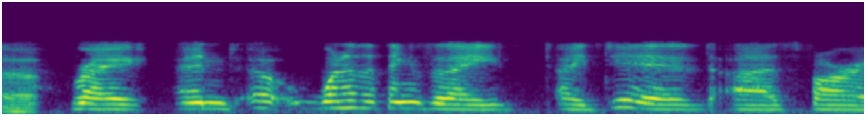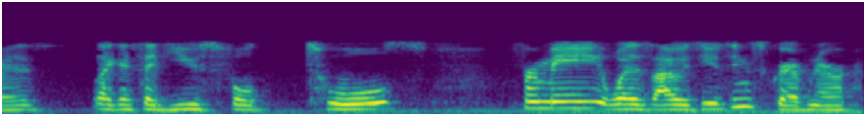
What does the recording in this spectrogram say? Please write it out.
Uh, Right, and uh, one of the things that I I did uh, as far as like I said, useful tools for me was I was using Scrivener,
